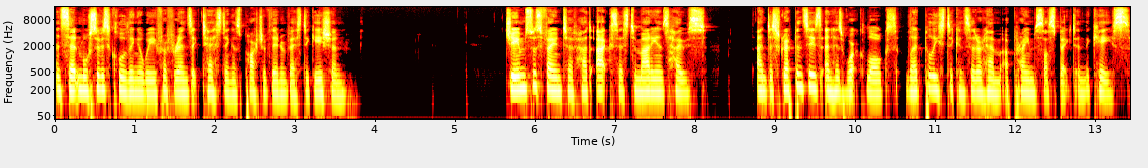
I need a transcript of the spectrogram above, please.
and sent most of his clothing away for forensic testing as part of their investigation. James was found to have had access to Marion's house, and discrepancies in his work logs led police to consider him a prime suspect in the case.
